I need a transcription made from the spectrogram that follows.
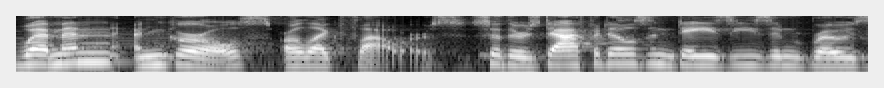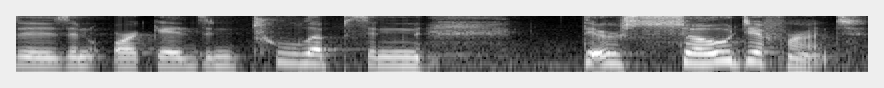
women and girls are like flowers. So there's daffodils and daisies and roses and orchids and tulips, and they're so different.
